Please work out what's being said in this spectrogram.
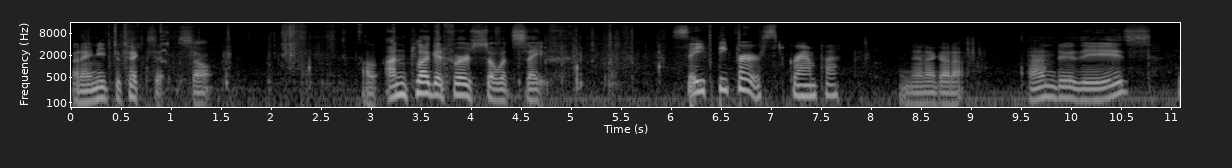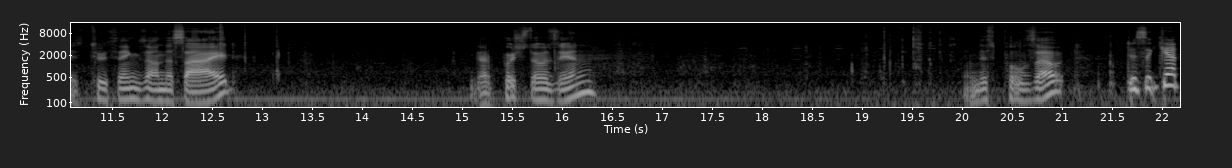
But I need to fix it, so I'll unplug it first so it's safe. Safety first, Grandpa. And then I gotta undo these, these two things on the side. Gotta push those in. And this pulls out. Does it get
